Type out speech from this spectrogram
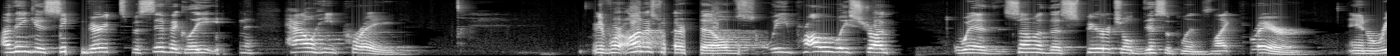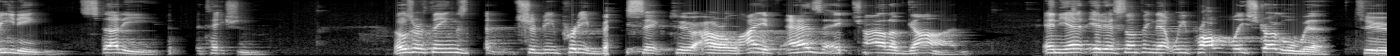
I think is seen very specifically in how he prayed. If we're honest with ourselves, we probably struggle with some of the spiritual disciplines like prayer and reading, study, meditation. Those are things that should be pretty basic to our life as a child of God. And yet, it is something that we probably struggle with to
